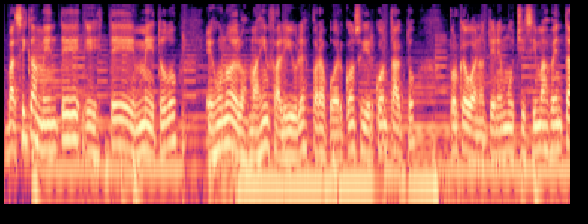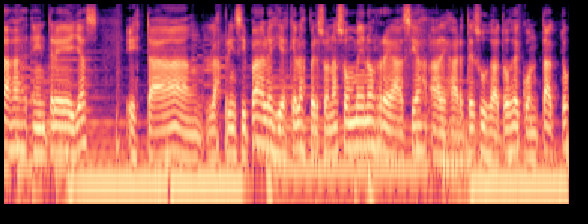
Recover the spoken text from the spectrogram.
Básicamente este método es uno de los más infalibles para poder conseguir contacto porque bueno, tiene muchísimas ventajas, entre ellas están las principales y es que las personas son menos reacias a dejarte sus datos de contacto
